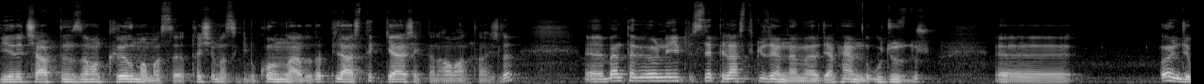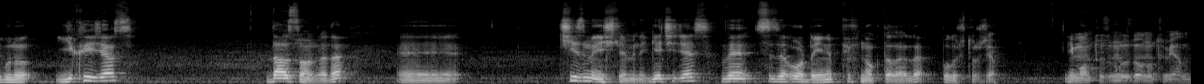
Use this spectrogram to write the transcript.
bir yere çarptığınız zaman kırılmaması, taşıması gibi konularda da plastik gerçekten avantajlı. E, ben tabi örneği size plastik üzerinden vereceğim. Hem de ucuzdur. E, önce bunu yıkayacağız. Daha sonra da e, çizme işlemine geçeceğiz ve size orada yine püf noktalarla buluşturacağım. Limon tuzumuzu da unutmayalım.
